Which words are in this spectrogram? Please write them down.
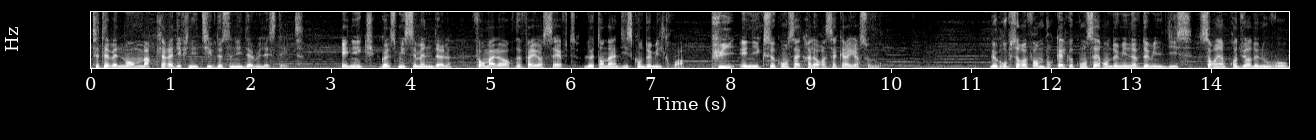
Cet événement marque l'arrêt définitif de Sunnydale Real Estate. Enick, Goldsmith et Mendel forment alors The Fire Theft le temps d'un disque en 2003. Puis Enick se consacre alors à sa carrière solo. Le groupe se reforme pour quelques concerts en 2009-2010 sans rien produire de nouveau,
